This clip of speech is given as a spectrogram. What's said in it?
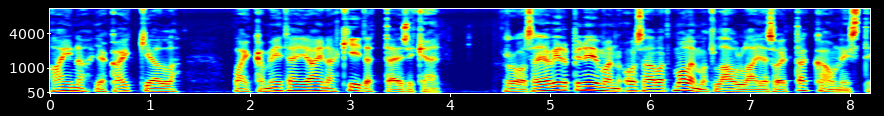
aina ja kaikkialla, vaikka meitä ei aina kiitettäisikään. Roosa ja Virpi Nyyman osaavat molemmat laulaa ja soittaa kauniisti.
